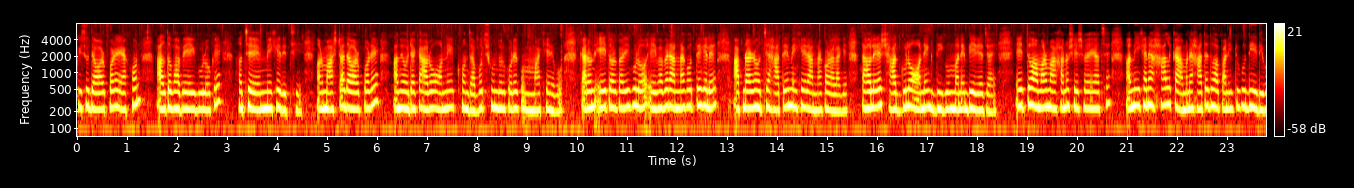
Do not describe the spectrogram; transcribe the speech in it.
কিছু দেওয়ার পরে এখন আলতোভাবে এইগুলোকে হচ্ছে মেখে দিচ্ছি। আর মাছটা দেওয়ার পরে আমি ওইটাকে আরও অনেকক্ষণ যাবৎ সুন্দর করে মাখিয়ে নেব। কারণ এই তরকারিগুলো এইভাবে রান্না করতে গেলে আপনার হচ্ছে হাতে মেখে রান্না করা লাগে। তাহলে এর স্বাদগুলো অনেক দ্বিগুণ মানে বেড়ে যায়। এই তো আমার মাখানো শেষ হয়ে গেছে। আমি এখানে হালকা মানে হাতে ধোয়া পানিটুকু দিয়ে দিব।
